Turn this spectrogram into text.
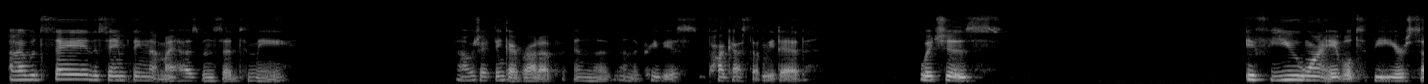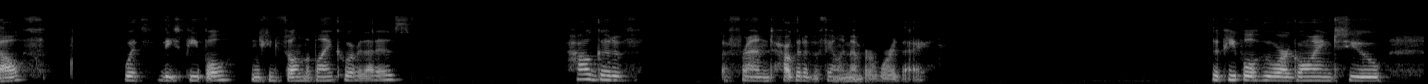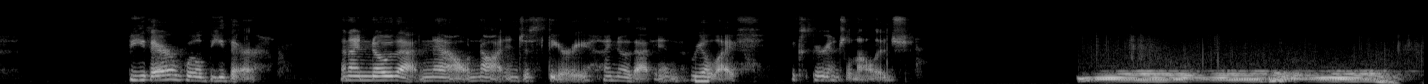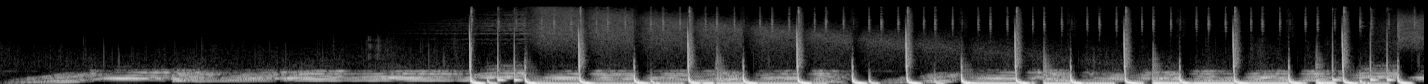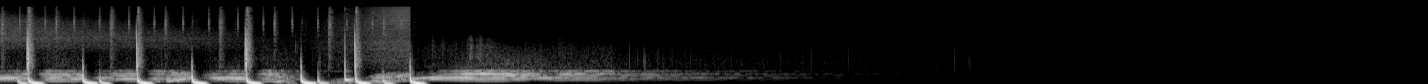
I would say the same thing that my husband said to me, uh, which I think I brought up in the in the previous podcast that we did, which is if you weren't able to be yourself with these people, and you can fill in the blank, whoever that is, how good of a friend, how good of a family member were they? The people who are going to be there will be there. And I know that now, not in just theory. I know that in real mm-hmm. life, experiential knowledge.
